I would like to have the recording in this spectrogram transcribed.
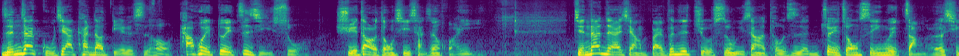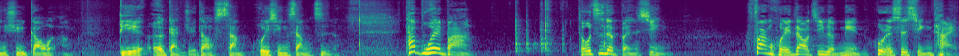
人在股价看到跌的时候，他会对自己所学到的东西产生怀疑。简单的来讲，百分之九十五以上的投资人，最终是因为涨而情绪高昂，跌而感觉到丧灰心丧志他不会把。投资的本性，放回到基本面，或者是形态，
